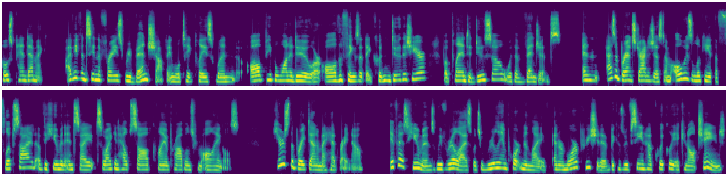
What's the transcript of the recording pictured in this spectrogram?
post pandemic. I've even seen the phrase revenge shopping will take place when all people want to do are all the things that they couldn't do this year, but plan to do so with a vengeance. And as a brand strategist, I'm always looking at the flip side of the human insight so I can help solve client problems from all angles. Here's the breakdown in my head right now. If, as humans, we've realized what's really important in life and are more appreciative because we've seen how quickly it can all change,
